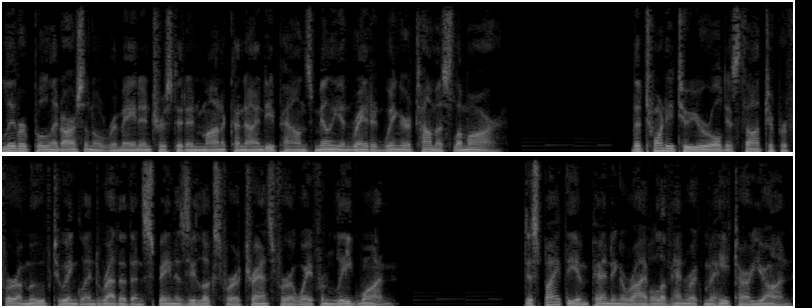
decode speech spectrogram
Liverpool and Arsenal remain interested in Monaco £90 million million rated winger Thomas Lemar. The 22-year-old is thought to prefer a move to England rather than Spain as he looks for a transfer away from Ligue 1. Despite the impending arrival of Henrikh Mkhitaryan,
